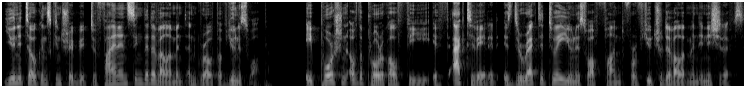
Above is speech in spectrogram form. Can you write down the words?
UNI tokens contribute to financing the development and growth of Uniswap. A portion of the protocol fee, if activated, is directed to a Uniswap fund for future development initiatives.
